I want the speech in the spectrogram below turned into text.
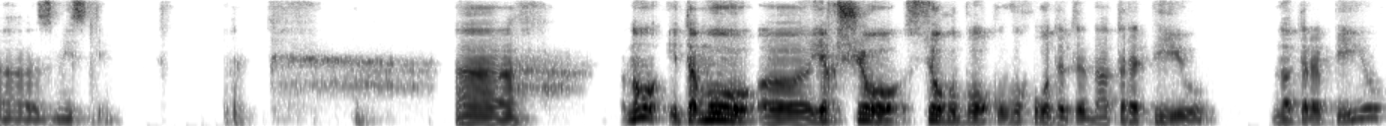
е, змісті. Е, ну і тому, е, якщо з цього боку виходити на терапію, на терапію,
